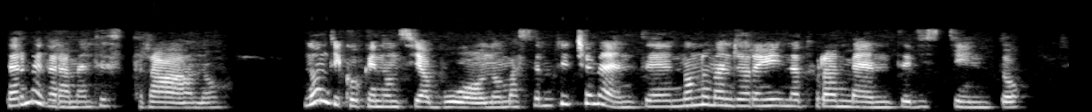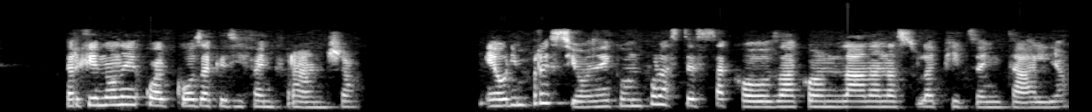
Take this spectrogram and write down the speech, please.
per me è veramente strano. Non dico che non sia buono, ma semplicemente non lo mangerei naturalmente, distinto perché non è qualcosa che si fa in Francia. E ho l'impressione che è un po' la stessa cosa con l'ananas sulla pizza in Italia.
